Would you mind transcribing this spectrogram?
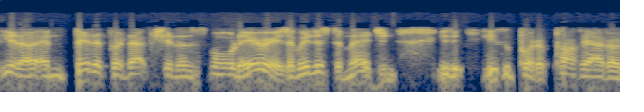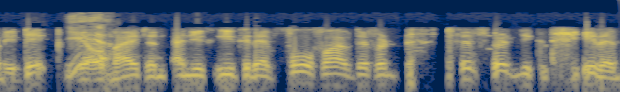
you know, and better production in small areas. I mean, just imagine you could, you could put a pot out on your deck, yeah. old mate, and, and you you could have four or five different different. You could you have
